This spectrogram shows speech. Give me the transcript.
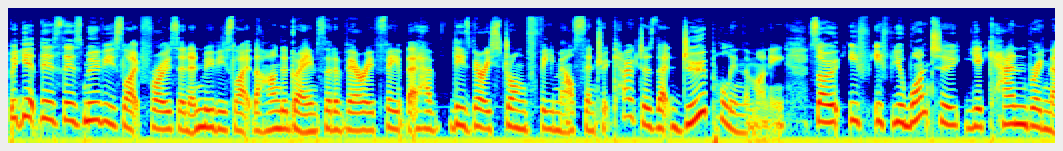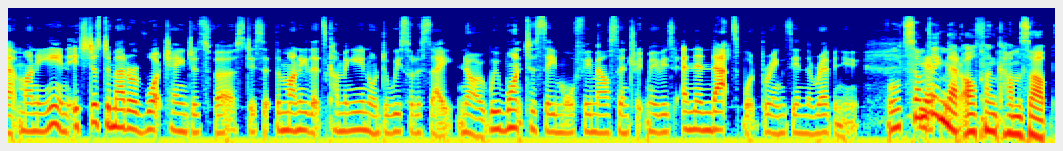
But yet, there's there's movies like Frozen and movies like The Hunger Games that are very that have these very strong female centric characters that do pull in the money. So if if you want to, you can bring that money in. It's just a matter of what changes first. Is it the money that's coming in, or do we sort of say no? We want to see more female centric movies, and then that's what brings in the revenue. Well, it's something yeah. that often comes up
